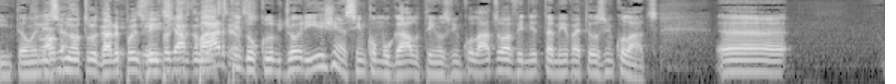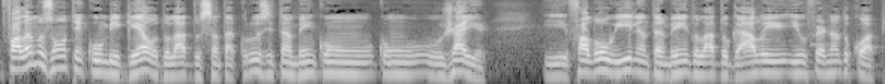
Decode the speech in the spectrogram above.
então eles já, em outro lugar, depois já partem do clube de origem, assim como o Galo tem os vinculados, o Avenida também vai ter os vinculados. Uh, falamos ontem com o Miguel do lado do Santa Cruz e também com, com o Jair. E falou o William também do lado do Galo e, e o Fernando Cop.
